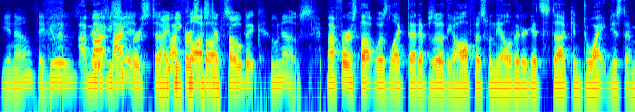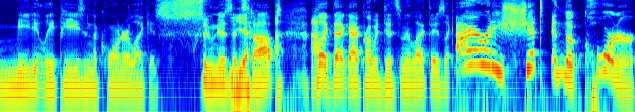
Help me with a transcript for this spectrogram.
you know, they do. Uh, my- my shit. first, uh, might my be first thoughts- claustrophobic. Who knows? My first thought was like that episode of The Office when the elevator gets stuck and Dwight just immediately pees in the corner like as soon as it Yeah. stops. I feel like that guy probably did something like that. He's like, I already shit in the corner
